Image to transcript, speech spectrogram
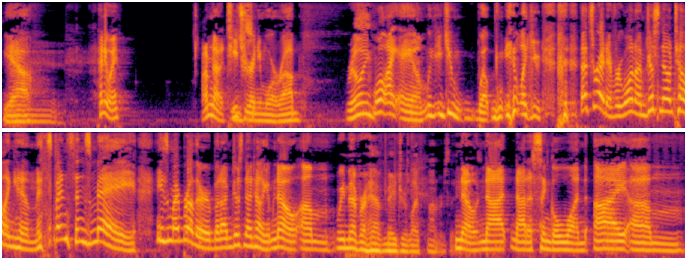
Yeah. Anyway, I'm not a teacher anymore, Rob. Really? Well, I am. You, well, like you, that's right, everyone. I'm just now telling him. It's been since May. He's my brother, but I'm just now telling him. No, um, we never have major life conversations. no, not, not a single one. I, um,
